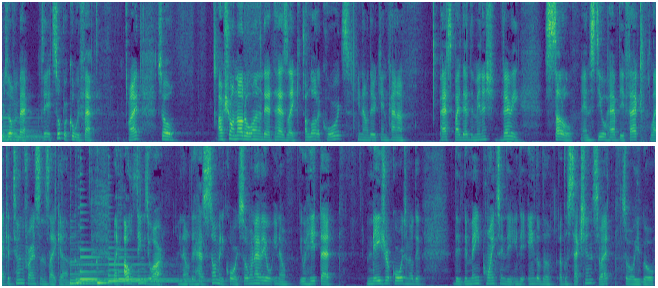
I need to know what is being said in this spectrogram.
resolving back. See, it's super cool effect, right? So I'll show another one that has like a lot of chords, you know, they can kind of pass by that diminish very subtle and still have the effect. Like a tune for instance like um like all the things you are you know that has so many chords. So whenever you you know you hit that major chords you know the the, the main points in the in the end of the of the sections right? So you go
